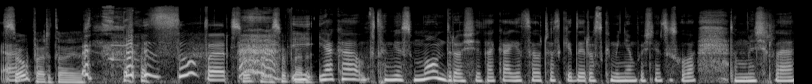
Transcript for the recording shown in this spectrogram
a- super to jest. Super. Super, super. I jaka w tym jest mądrość taka, ja cały czas, kiedy rozkminiam właśnie te słowa, to myślę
